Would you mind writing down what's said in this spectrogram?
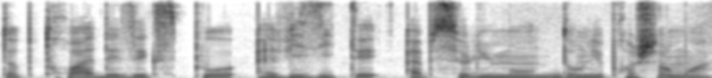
top 3 des expos à visiter absolument dans les prochains mois.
